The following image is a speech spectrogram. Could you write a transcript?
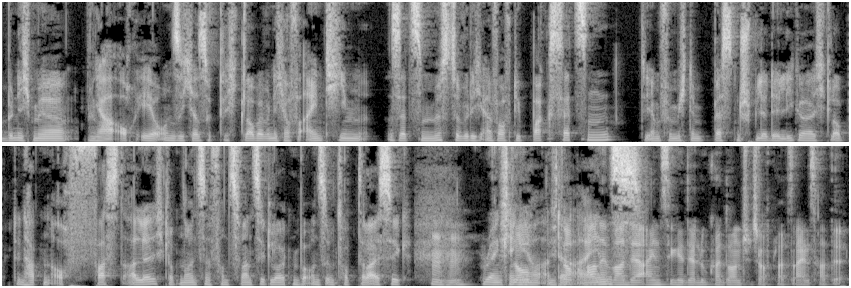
bin ich mir ja auch eher unsicher. Also ich glaube, wenn ich auf ein Team setzen müsste, würde ich einfach auf die Bucks setzen. Die haben für mich den besten Spieler der Liga. Ich glaube, den hatten auch fast alle. Ich glaube, 19 von 20 Leuten bei uns im Top 30 mhm. Ranking glaub, ja an ich der glaub, 1. Arne war der Einzige, der Luka Doncic auf Platz 1 hatte.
